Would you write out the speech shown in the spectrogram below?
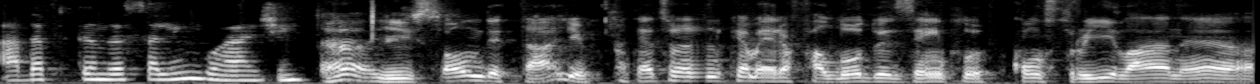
adaptando essa linguagem. Ah, e só um detalhe, até tornando que a Maíra falou do exemplo construir lá, né, a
